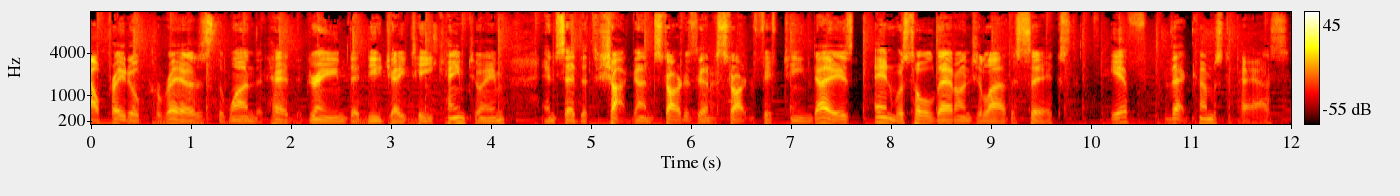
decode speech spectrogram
Alfredo Perez, the one that had the dream that DJT came to him and said that the shotgun start is going to start in 15 days, and was told that on July the 6th, if that comes to pass,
